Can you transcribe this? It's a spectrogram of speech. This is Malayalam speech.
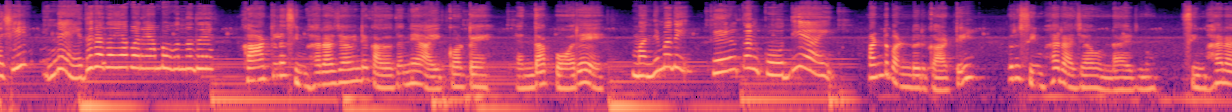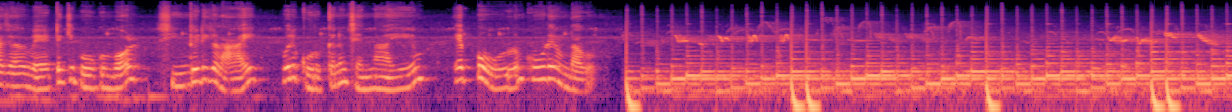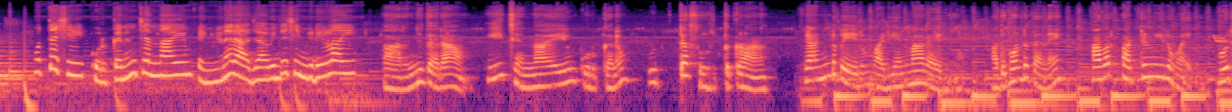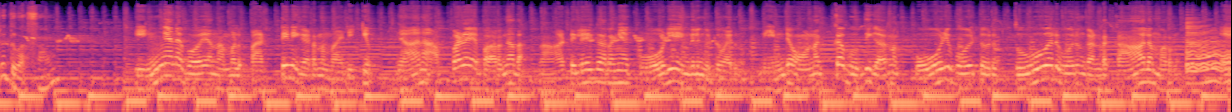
മുത്തശ്ശി ഇന്ന് ഏത് കഥയാ പറയാൻ പോകുന്നത്? കാട്ടിലെ സിംഹരാജാവിന്റെ കഥ തന്നെ ആയിക്കോട്ടെ. എന്താ പോരെ? മതി മതി. കേൾക്കാൻ കൊതിയായി. പണ്ട് പണ്ടൊരു കാട്ടിൽ ഒരു സിംഹരാജാവ് ഉണ്ടായിരുന്നു. സിംഹരാജാവ് വേട്ടയ്ക്ക് പോകുമ്പോൾ ശിങ്കടികളായി ഒരു കുറുക്കനും ചെന്നായയും എപ്പോഴും കൂടെ ഉണ്ടാകും. മുത്തശ്ശി കുറുക്കനും ചെന്നായും എങ്ങനെ രാജാവിന്റെ ശിങ്കിടികളായി. പറഞ്ഞു തരാം. ഈ ചെന്നായയും കുറുക്കനും ഉറ്റ സുഹൃത്തുക്കളാണ്. രണ്ടുപേരും വടിയന്മാരായിരുന്നു. അതുകൊണ്ട് തന്നെ അവർ പട്ടിണിയിലുമായിരുന്നു. ഒരു ദിവസം ഇങ്ങനെ പോയാൽ നമ്മൾ പട്ടിണി കിടന്ന് മരിക്കും. ഞാൻ അപ്പോഴേ പറഞ്ഞതാ നാട്ടിലേക്ക് ഇറങ്ങിയ കോഴിയെങ്കിലും കിട്ടുമായിരുന്നു. നിന്റെ ഉണക്ക ബുദ്ധി കാരണം കോഴി പോയിട്ട് ഒരു തൂവൽ പോലും കണ്ട കാലം മറന്നു.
